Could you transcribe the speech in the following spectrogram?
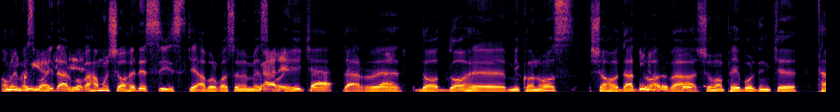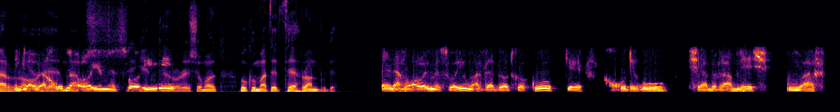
آقای مصباحی در واقع همون شاهد سیست که ابوالقاسم مصباحی بله، که بله، در بله. دادگاه میکونوس شهادت داد و شما پی بردین که طراح آقای مصباحی ترور شما حکومت تهران بوده. این آقای مصباحی اومد در دادگاه گفت که خود او شب قبلش وقت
